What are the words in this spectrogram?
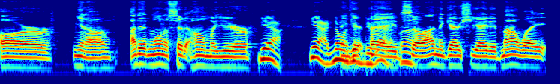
or, you know, I didn't want to sit at home a year Yeah. Yeah. No and gonna get do paid. that. Right. So I negotiated my way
